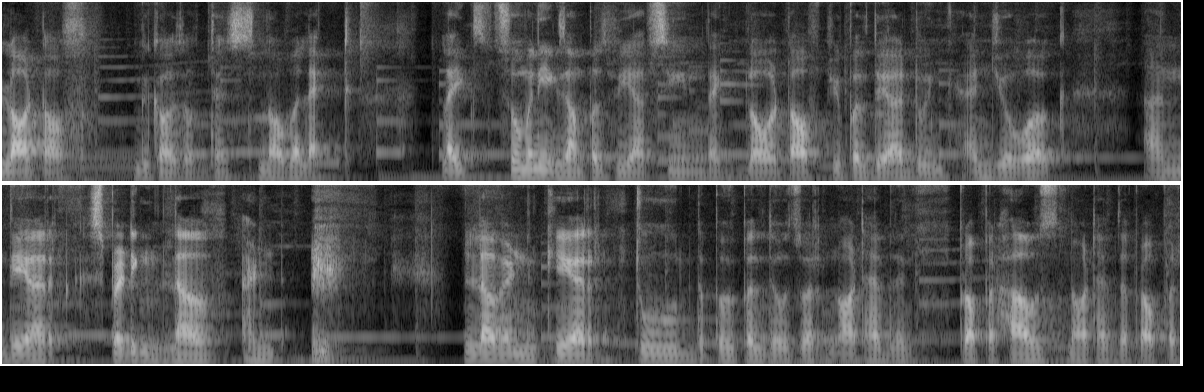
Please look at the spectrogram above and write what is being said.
lot of because of this noble act Like so many examples we have seen, like lot of people they are doing NGO work and they are spreading love and love and care to the people those who are not have the proper house, not have the proper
